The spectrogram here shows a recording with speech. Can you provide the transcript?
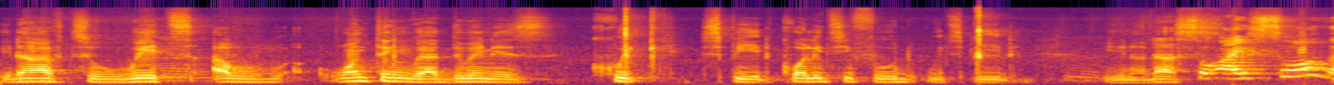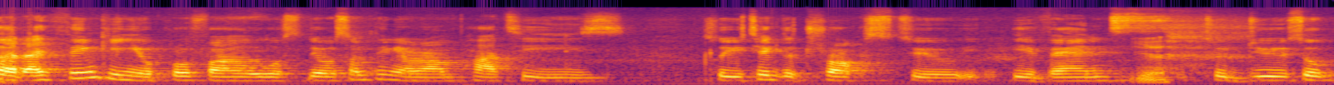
you don't have to wait. Uh, one thing we are doing is quick speed, quality food with speed. You know, that's So I saw that I think in your profile was there was something around parties. So you take the trucks to events Yes. to do so.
